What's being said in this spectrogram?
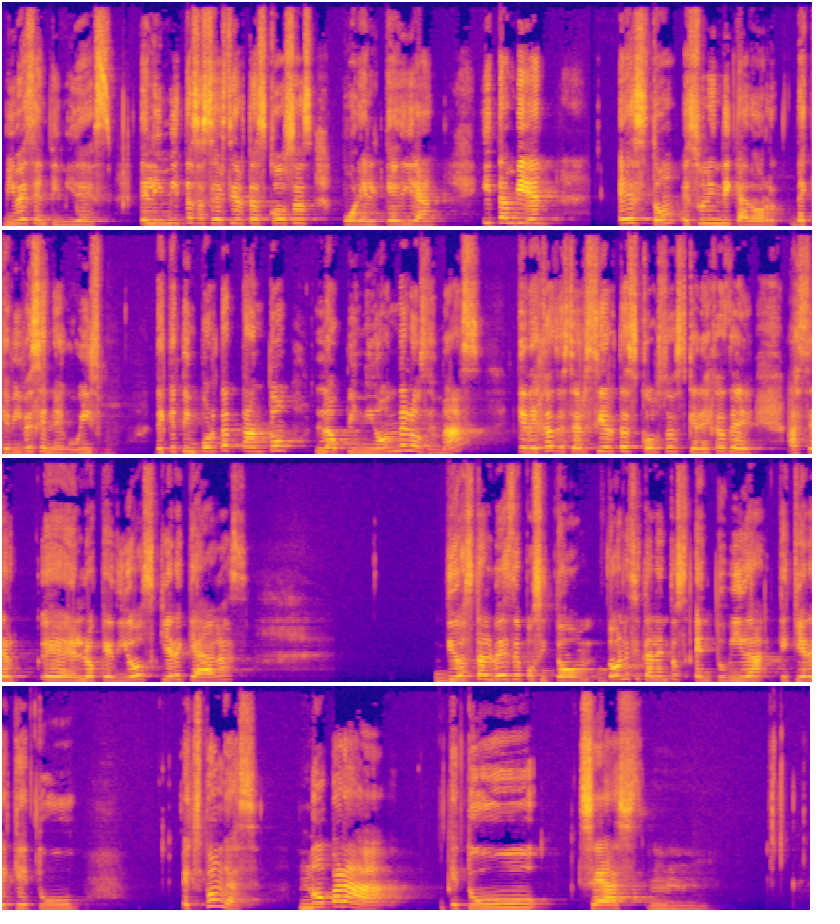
vives en timidez, te limitas a hacer ciertas cosas por el que dirán. Y también esto es un indicador de que vives en egoísmo, de que te importa tanto la opinión de los demás que dejas de hacer ciertas cosas, que dejas de hacer eh, lo que Dios quiere que hagas Dios tal vez depositó dones y talentos en tu vida que quiere que tú expongas, no para que tú seas, mm,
